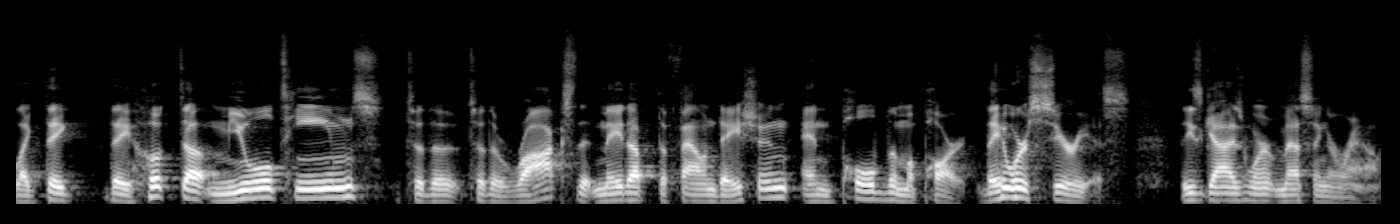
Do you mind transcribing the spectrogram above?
Like they, they hooked up mule teams to the, to the rocks that made up the foundation and pulled them apart. They were serious. These guys weren't messing around.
